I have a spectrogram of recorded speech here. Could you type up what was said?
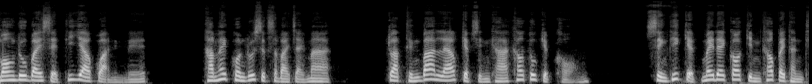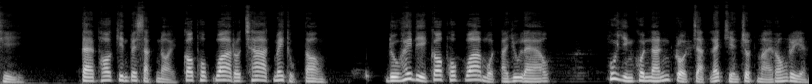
มองดูใบเสร็จที่ยาวกว่าหนึ่งเมตรทำให้คนรู้สึกสบายใจมาก กลับถึงบ้านแล้วเก็บสินค้าเข้าตู้เก็บของ สิ่งที่เก็บไม่ได้ก็กินเข้าไปทันที แต่พอกินไปสักหน่อยก็พบว่ารสชาติไม่ถูกต้อง ดูให้ดีก็พบว่าหมดอายุแล้ว ผู้หญิงคนนั้นโกรธจัดและเขียนจดหมายร้องเรียน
